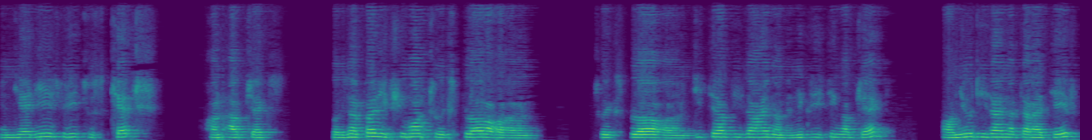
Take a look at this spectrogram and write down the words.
And the idea is really to sketch on objects. For example, if you want to explore uh, to explore uh, detailed design on an existing object or new design alternative,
